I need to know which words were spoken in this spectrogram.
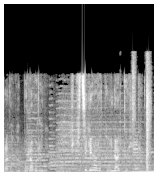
体がバラバラに引きちぎられていないといって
